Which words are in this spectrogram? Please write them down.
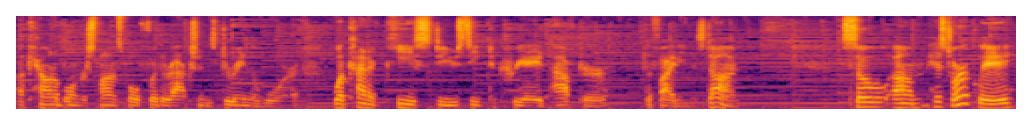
accountable and responsible for their actions during the war? What kind of peace do you seek to create after the fighting is done? So, um, historically,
